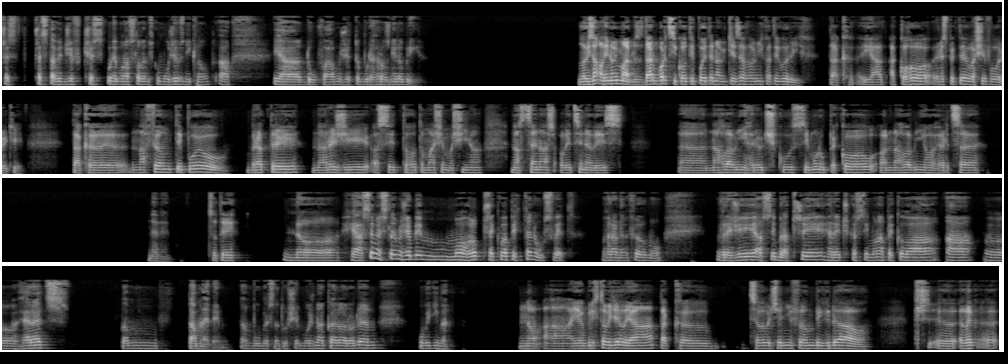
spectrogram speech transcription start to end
představit, že v Česku nebo na Slovensku může vzniknout. A já doufám, že to bude hrozně dobrý. Loisa Alinojmar, zdar borci, koho typujete na vítěze v hlavních kategoriích? Tak já, a koho, respektive vaši favoriti? Tak eh, na film typuju Bratry, na režii asi toho Tomáše Mašína, na scénář Alici Nellis, eh, na hlavní herečku Simonu Pekovou a na hlavního herce nevím. Co ty? No, já si myslím, že by mohl překvapit ten úsvit v hraném filmu. V režii asi bratři, herečka Simona Peková a uh, herec, tam, tam nevím, tam vůbec netuším. Možná Karel Roden, uvidíme. No a jak bych to viděl já, tak uh, celovečerní film bych dal uh,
